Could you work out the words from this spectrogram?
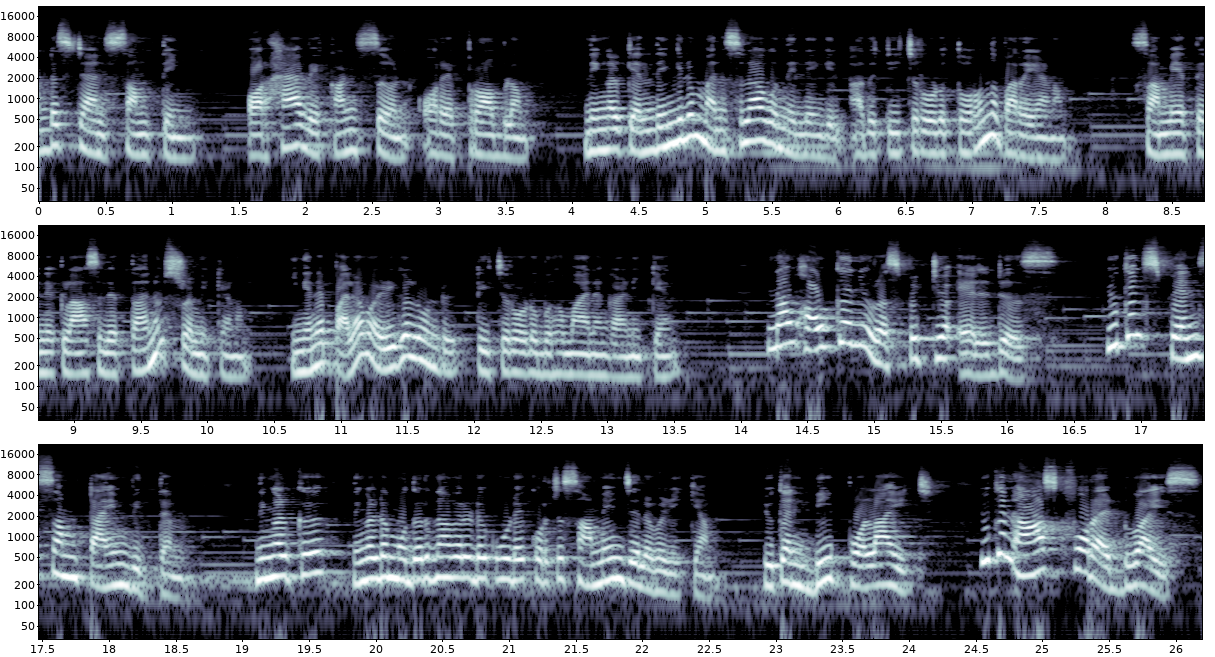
understand something or have a concern or a problem. നിങ്ങൾക്ക് എന്തെങ്കിലും മനസ്സിലാകുന്നില്ലെങ്കിൽ അത് ടീച്ചറോട് തുറന്നു പറയണം. സമയത്തിന് ക്ലാസ്സിലെത്താനും ശ്രമിക്കണം. ഇങ്ങനെ പല വഴികളുണ്ട് ടീച്ചറോട് ബഹുമാനം കാണിക്കാൻ. Now how can you respect your elders you can spend some time with them നിങ്ങൾക്ക് നിങ്ങളുടെ മുതിർന്നവരുടെ കൂടെ കുറച്ച് സമയം ചെലവഴിക്കാം. You can be polite you can ask for advice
